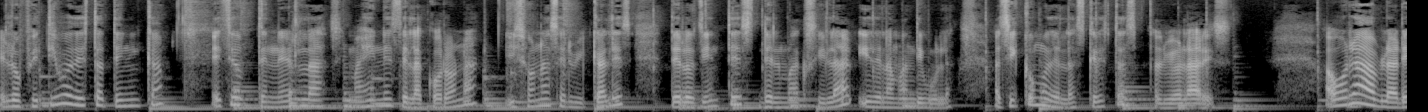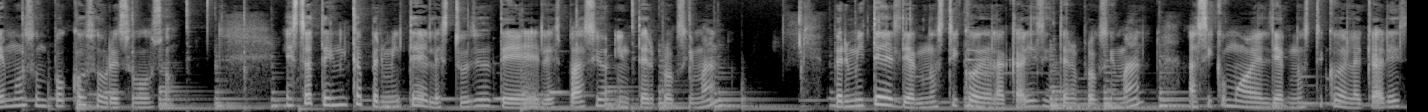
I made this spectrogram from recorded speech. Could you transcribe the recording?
El objetivo de esta técnica es obtener las imágenes de la corona y zonas cervicales de los dientes del maxilar y de la mandíbula, así como de las crestas alveolares. Ahora hablaremos un poco sobre su uso. Esta técnica permite el estudio del espacio interproximal Permite el diagnóstico de la caries interproximal, así como el diagnóstico de la caries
